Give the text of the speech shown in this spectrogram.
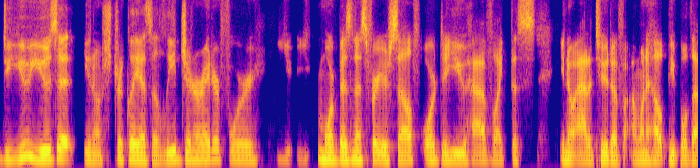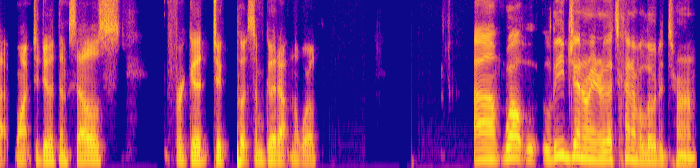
do you use it, you know, strictly as a lead generator for you, more business for yourself? Or do you have like this you know attitude of i want to help people that want to do it themselves for good to put some good out in the world um, well lead generator that's kind of a loaded term.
